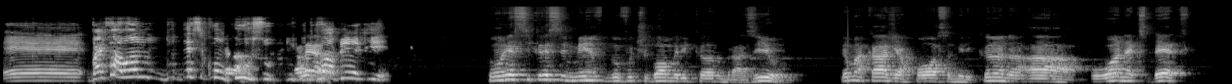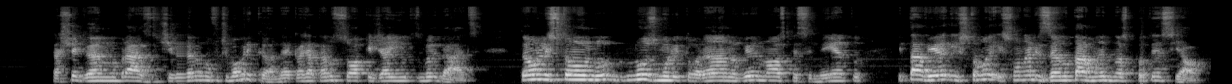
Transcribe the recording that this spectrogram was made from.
É... Vai falando desse concurso, tá. enquanto eu vou abrindo aqui. Com esse crescimento do futebol americano no Brasil, tem uma casa de aposta americana, a OneXBet, está chegando no Brasil, chegando no futebol americano, né? Que ela já está no soccer, já em outras modalidades. Então, eles estão nos monitorando, vendo o nosso crescimento e tá vendo, estão, estão analisando o tamanho do nosso potencial.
